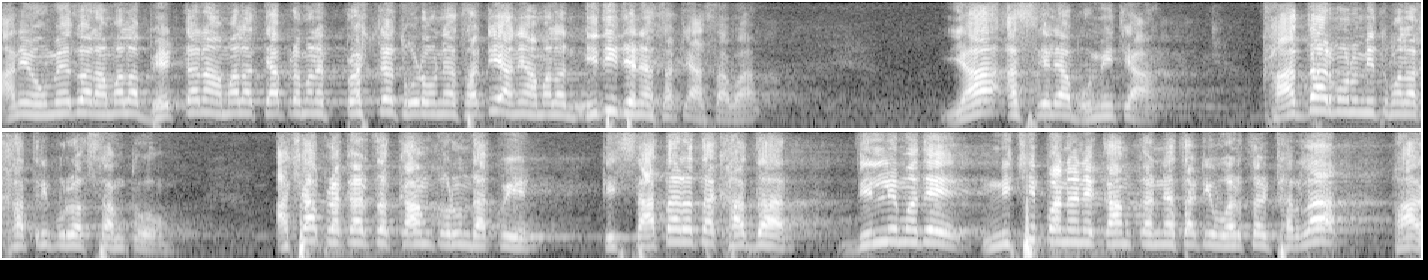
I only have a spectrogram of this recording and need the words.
आणि उमेदवार आम्हाला भेटताना आम्हाला त्याप्रमाणे प्रश्न सोडवण्यासाठी आणि आम्हाला निधी देण्यासाठी असावा. या असलेल्या भूमीच्या खासदार म्हणून मी तुम्हाला खात्रीपूर्वक सांगतो अशा प्रकारचं काम करून दाखवीन की साताराचा खासदार दिल्लीमध्ये निश्चितपणाने काम करण्यासाठी वरचढ ठरला हा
